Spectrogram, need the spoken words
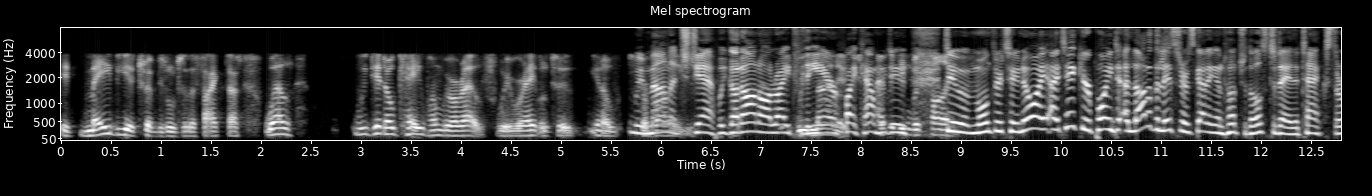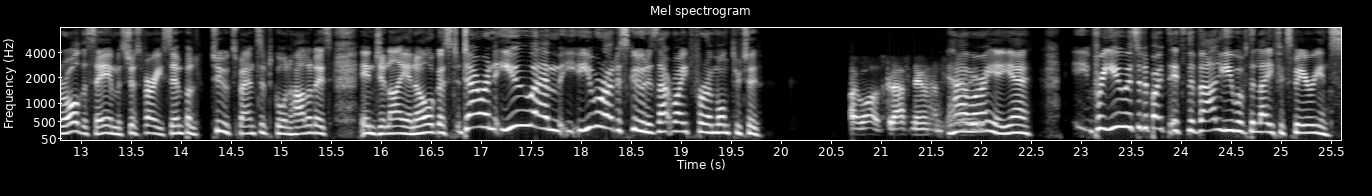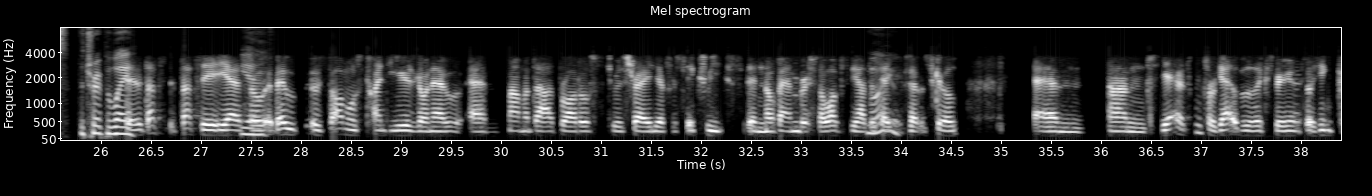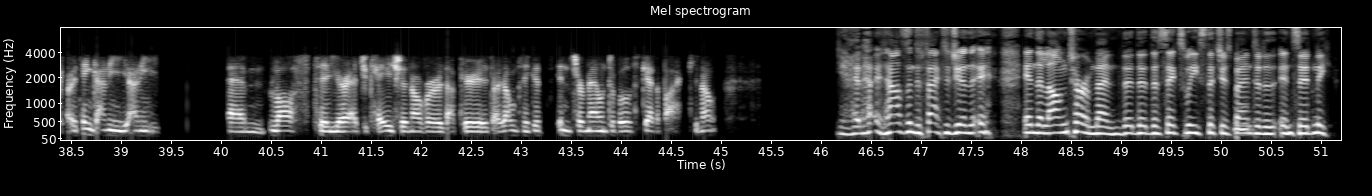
it may be attributable to the fact that, well, we did okay when we were out. We were able to, you know, we managed. Yeah, we got on all right for we the managed. year. Why can't Everything we do do a month or two? No, I, I, take your point. A lot of the listeners getting in touch with us today, the texts are all the same. It's just very simple. Too expensive to go on holidays in July and August. Darren, you um you were out of school, is that right, for a month or two? I was. Good afternoon. How are you? Yeah. For you, is it about it's the value of the life experience, the trip away? Uh, that's that's it. Yeah. yeah. So about it was almost twenty years ago now. Um, Mum and Dad brought us to Australia for six weeks in November. So obviously, I had to wow. take us out of school. Um, and yeah, it's an unforgettable experience. I think I think any any um, loss to your education over that period, I don't think it's insurmountable to get it back. You know. Yeah, it, it hasn't affected you in the in the long term. Then the, the, the six weeks that you spent in, in Sydney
